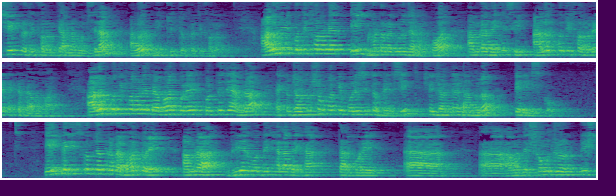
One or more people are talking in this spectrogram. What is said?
সেই প্রতিফলনকে আমরা বলছিলাম আলোর বিক্ষিপ্ত প্রতিফলন। আলোর এই প্রতিফলনের এই ঘটনাগুলো জানার পর আমরা দেখেছি আলোর প্রতিফলনের একটা ব্যবহার। আলোর প্রতিফলনের ব্যবহার করে করতে যে আমরা একটা যন্ত্র সম্পর্কে পরিচিত হয়েছি, সেই যন্ত্রের নাম হলো পেরিস্কোপ এই পেরিস্কোপ যন্ত্র ব্যবহার করে আমরা ভিড়ের মধ্যে খেলা দেখা, তারপরে আমাদের সমুদ্র পৃষ্ঠ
